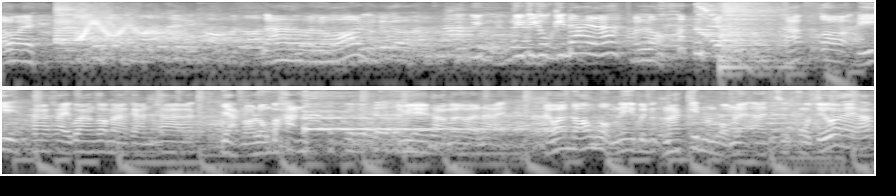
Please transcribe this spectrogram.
อร่อยอ่ามันร้อนจริงๆกูกินได้นะ มันร้อน ครับก็ดีถ้าใครว่างก็มากันถ้าอยากนอนโรงพยาบาลไม่มีอะไรทำอะไรมาได้ แต่ว่าน้องผมนี่เป็นนักกินเหมือนผมแหละอะของจื้อว่าไงครับ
